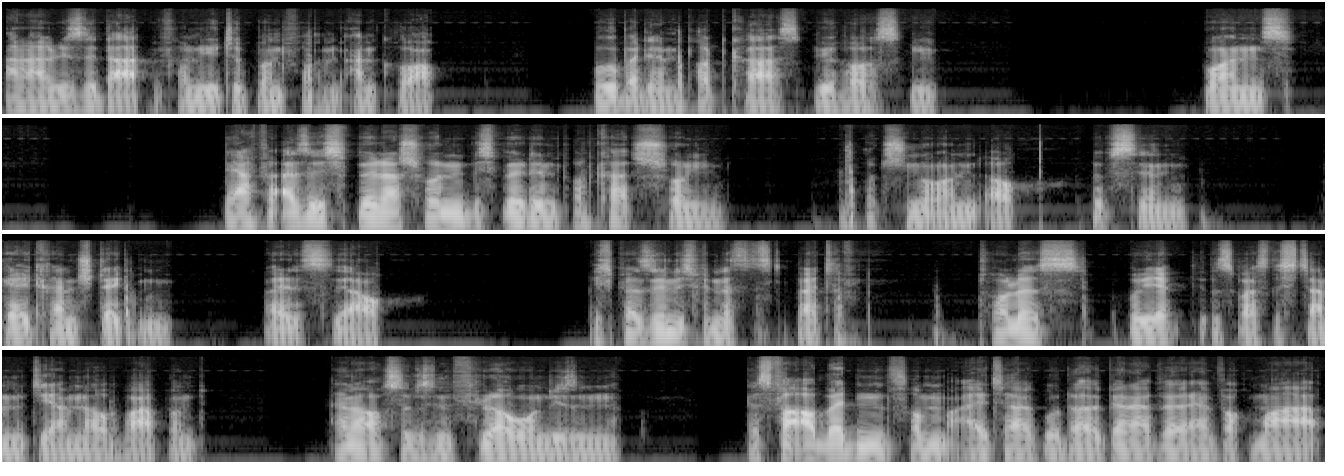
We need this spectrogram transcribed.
Analysedaten von YouTube und von Anchor, worüber den Podcast wir hosten. Und ja, also ich will das schon, ich will den Podcast schon nutzen und auch bisschen Geld reinstecken, weil es ja auch, ich persönlich finde, dass es ein weiter tolles Projekt ist, was ich da mit dir am Laufen habe und einmal auch so diesen Flow und diesen, das Verarbeiten vom Alltag oder generell einfach mal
